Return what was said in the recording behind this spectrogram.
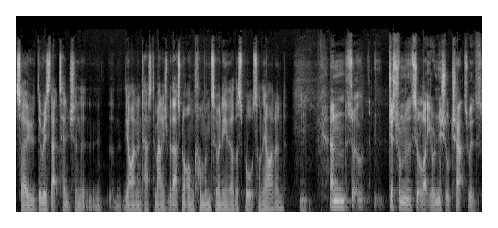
So there is that tension that the island has to manage, but that's not uncommon to any of the other sports on the island. Mm. And sort of just from sort of like your initial chats with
